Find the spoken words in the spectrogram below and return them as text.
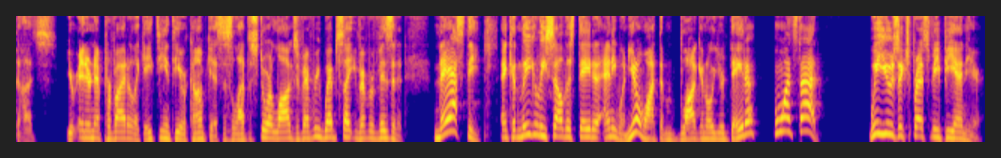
It does. Your internet provider like AT&T or Comcast is allowed to store logs of every website you've ever visited. Nasty and can legally sell this data to anyone. You don't want them logging all your data. Who wants that? We use ExpressVPN here.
